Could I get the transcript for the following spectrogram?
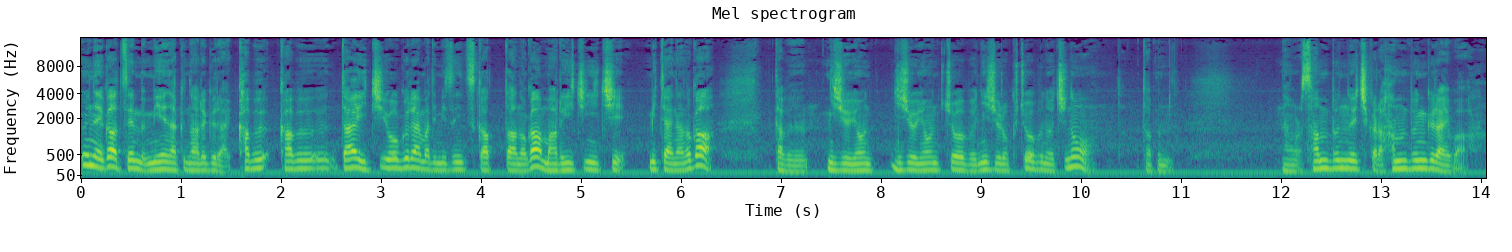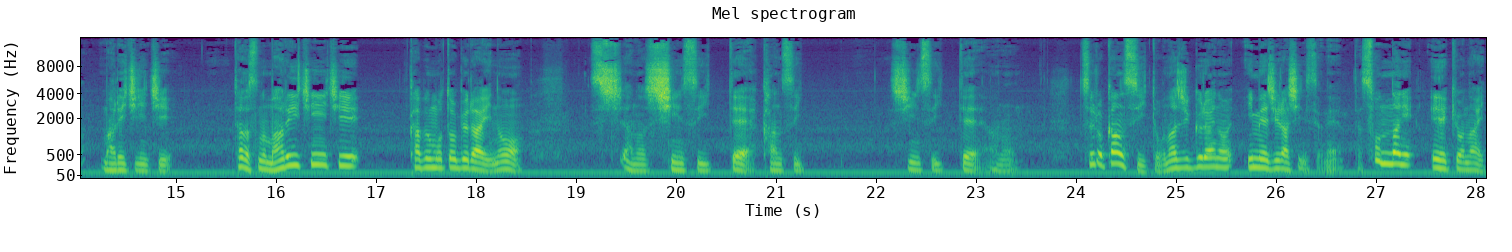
畝が全部見えなくなるぐらい株株第1葉ぐらいまで水に浸かったのが丸1日みたいなのが多分 24, 24丁分26丁分のうちの多分なん3分の1から半分ぐらいは丸1日ただその丸1日株元ぐらいのあの浸水って冠水浸水ってあの通路冠水と同じぐらいのイメージらしいんですよね。そんなに影響ないっ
